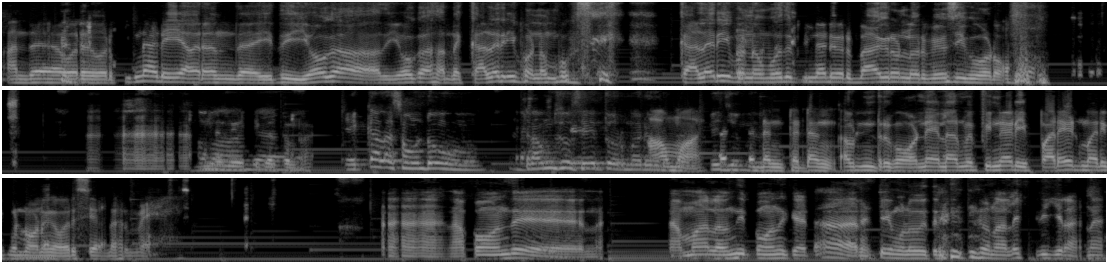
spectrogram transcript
அந்த ஒரு ஒரு பின்னாடி அவர் அந்த இது யோகா அது யோகா அந்த கலரி பண்ணும்போது கலரி பண்ணும்போது பின்னாடி ஒரு பேக்ரவுண்ட்ல ஒரு மியூசிக் ஓடும். அந்த ஆமா, music அந்த- சொல்றேன். எக்கால சவுண்டும் ட்ரம்ஸும் சேர்த்து ஒரு மாதிரி ஆமா. ஒரு BGM. டடங் டடங் அப்படின்னு இருக்கும். உடனே எல்லாருமே பின்னாடி பரேட் மாதிரி பண்ணுவானுங்க வரிசையா எல்லாருமே. அப்போ வந்து நம்மால வந்து இப்ப வந்து கேட்டா ரெட்டை முழுவதுன்னு சொன்னாலே சிரிக்கிறான்.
